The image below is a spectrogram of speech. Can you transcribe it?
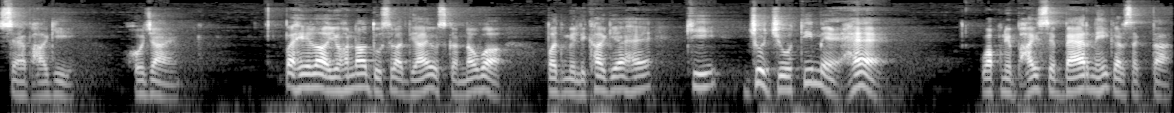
सहभागी हो जाएँ। पहला योहना दूसरा अध्याय, उसका नवा पद में लिखा गया है कि जो ज्योति में है, वो अपने भाई से बैर नहीं कर सकता,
